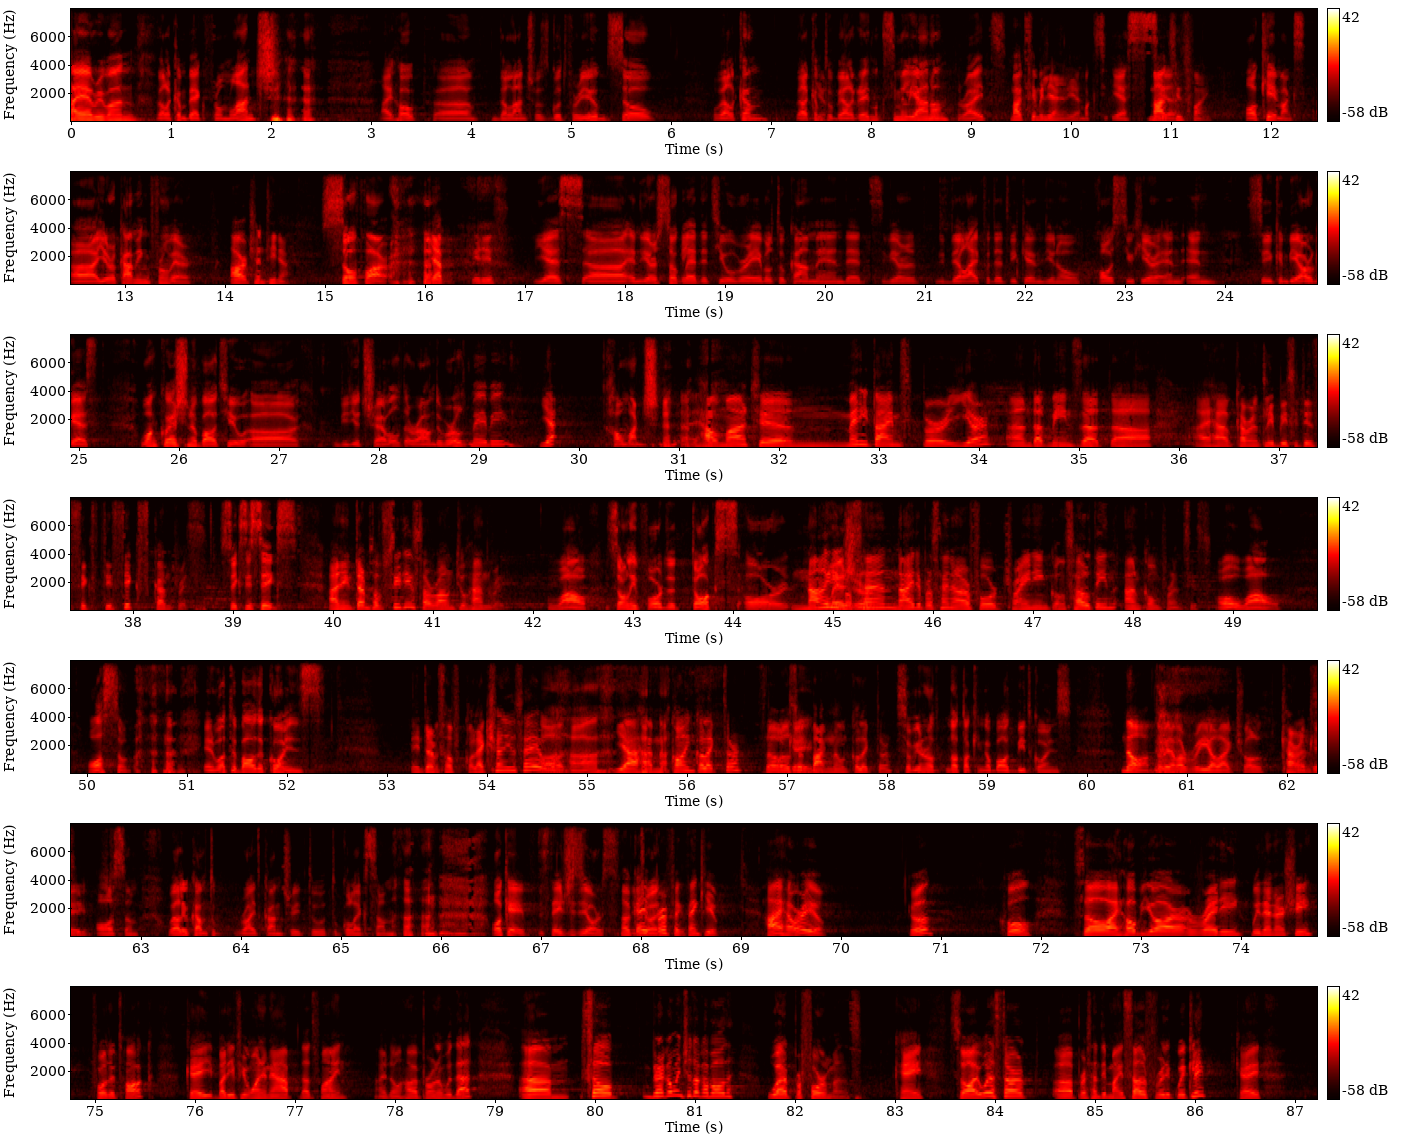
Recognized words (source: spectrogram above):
Hi, everyone. Welcome back from lunch. I hope uh, the lunch was good for you. So, welcome. Welcome to Belgrade, Maximiliano, right? Maximiliano, yeah. Max yes. Max yeah. is fine. Okay, Max. Uh, you're coming from where? Argentina. So far. yep, it is. Yes, uh, and we are so glad that you were able to come and that we are delighted that we can, you know, host you here and, and so you can be our guest. One question about you. Uh, did you travel around the world maybe? Yeah. How much? How much? Um, many times per year, and that means that uh, I have currently visited 66 countries. 66? And in terms of cities, around 200. Wow, it's only for the talks or 90%, pleasure? 90% are for training, consulting, and conferences. Oh, wow. Awesome. and what about the coins? In terms of collection, you say? Uh -huh. Yeah, I'm a coin collector, so okay. also banknote collector. So we're not, not talking about bitcoins? No, I'm talking about real, actual currency. Okay, awesome. Well, you come to right country to, to collect some. okay, the stage is yours. Okay, Enjoy. perfect. Thank you. Hi, how are you? Good? Cool. So I hope you are ready with energy for the talk. Okay, but if you want an app, that's fine. I don't have a problem with that. Um, so we're going to talk about web performance. Okay, so I will start uh, presenting myself really quickly. Okay,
